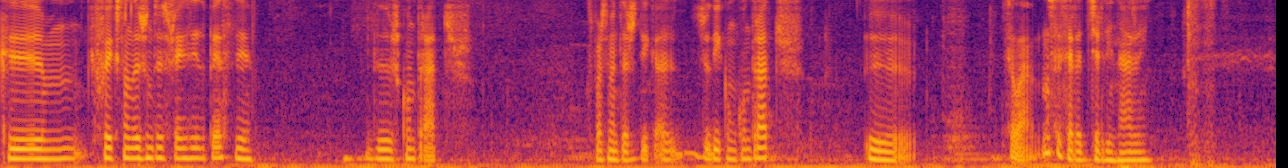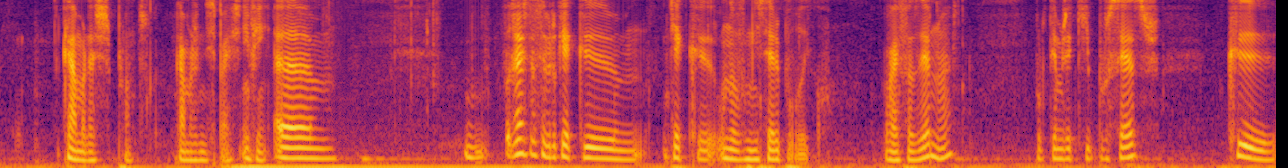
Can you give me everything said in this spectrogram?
Que, que foi a questão das juntas de freguesia do PSD. Dos contratos. Supostamente adjudica- adjudicam contratos. eh, sei lá, não sei se era de jardinagem. Câmaras, pronto. Câmaras municipais. Enfim. ahm, resta saber o que é que, o que é que o novo Ministério Público vai fazer, não é? Porque temos aqui processos que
